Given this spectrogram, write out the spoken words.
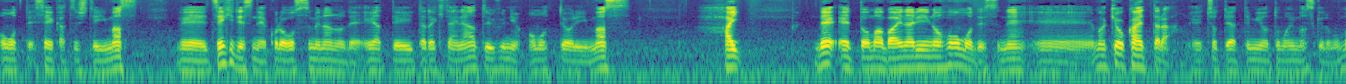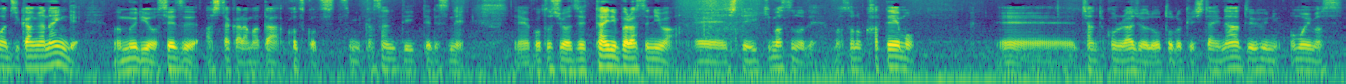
ー、思って生活しています。えー、ぜひですね、これおすすめなのでやっていただきたいなというふうに思っております。はい。で、えっと、まあ、バイナリーの方もですね、えー、まあ、今日帰ったら、え、ちょっとやってみようと思いますけども、まあ、時間がないんで、まあ、無理をせず、明日からまたコツコツ積み重ねていってですね、えー、今年は絶対にプラスには、えしていきますので、まあ、その過程も、えちゃんとこのラジオでお届けしたいなというふうに思います。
